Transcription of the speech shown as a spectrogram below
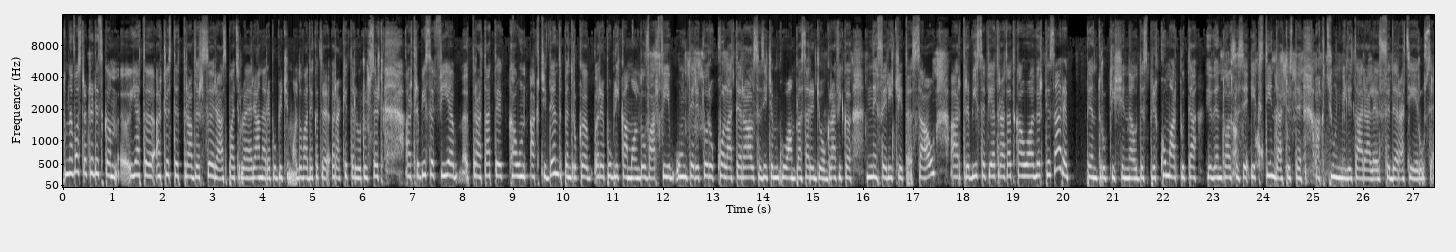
dumneavoastră credeți că, iată, aceste traversări a spațiului aerian a Republicii Moldova de către rachetele rusești ar trebui să fie tratate ca un accident pentru că Republica Moldova ar fi un teritoriu colateral, să zicem, cu o amplasare geografică nefericită sau ar trebui să fie tratat ca o avertizare pentru Chișinău despre cum ar putea eventual să se extindă aceste acțiuni militare ale Federației Ruse?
